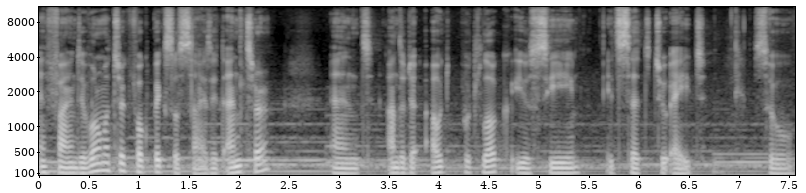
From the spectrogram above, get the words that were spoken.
and find the volumetric fog pixel size, hit enter and under the output log you see it's set to 8. So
